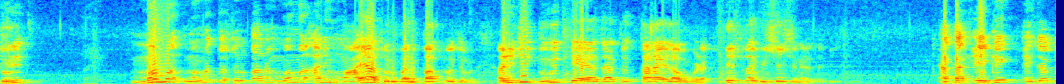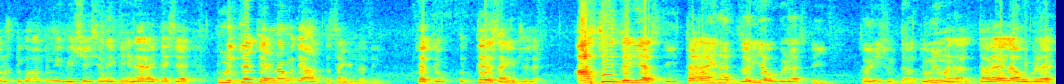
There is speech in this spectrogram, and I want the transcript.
दुरित मम ममत्व स्वरूपानं मम आणि माया स्वरूपानं पाचवं स्वरूप. आणि ती दुरुत्य तरायला अवघड आहे हे सुद्धा विशेषण आहे आता एक एक ह्याच्या दृष्टिकोनातून मी विशेषणे घेणार आहे कसे आहे? पुढच्या चरणामध्ये अर्थ सांगितला नाही त्याचं उत्तर सांगितलेलं आहे. अशी जरी असली तरायला जरी अवघड असली तरी सुद्धा तुम्ही म्हणाल तरायला अवघड आहे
